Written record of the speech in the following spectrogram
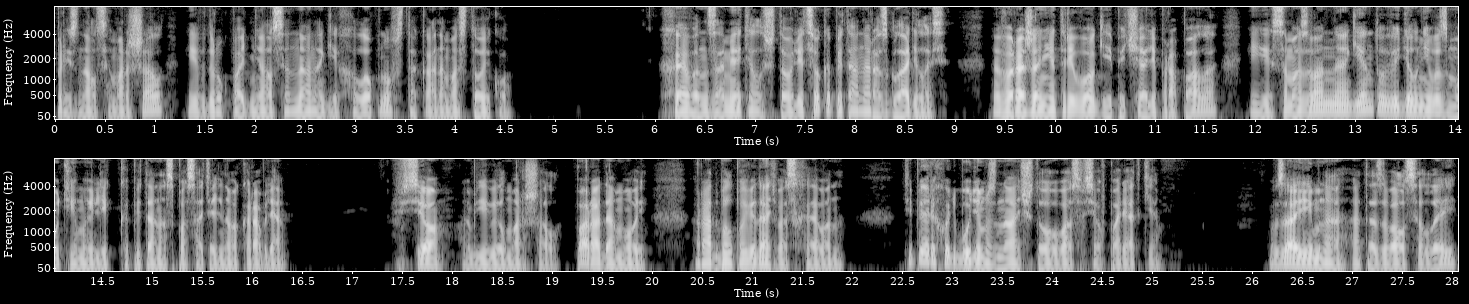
признался маршал и вдруг поднялся на ноги, хлопнув стаканом о стойку. Хевен заметил, что лицо капитана разгладилось. Выражение тревоги и печали пропало, и самозванный агент увидел невозмутимый лик капитана спасательного корабля. «Все», — объявил маршал, — «пора домой. Рад был повидать вас, Хевен. Теперь хоть будем знать, что у вас все в порядке». «Взаимно», — отозвался Лей,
